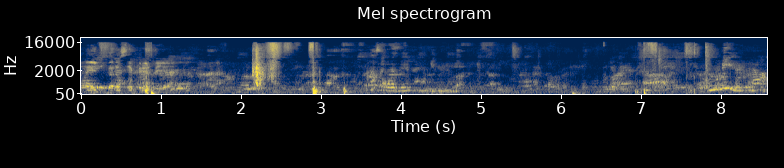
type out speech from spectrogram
टाइप करा secretary 우리 몰라.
